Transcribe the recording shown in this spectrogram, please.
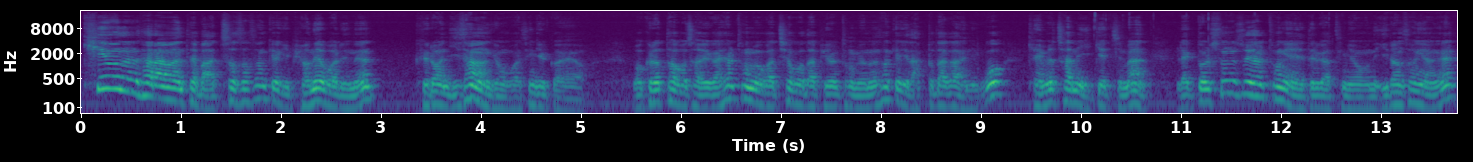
키우는 사람한테 맞춰서 성격이 변해버리는 그런 이상한 경우가 생길 거예요. 뭐 그렇다고 저희가 혈통묘가 최고다 비혈통묘는 성격이 나쁘다가 아니고 개묘차는 있겠지만 렉돌 순수 혈통의 애들 같은 경우는 이런 성향을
